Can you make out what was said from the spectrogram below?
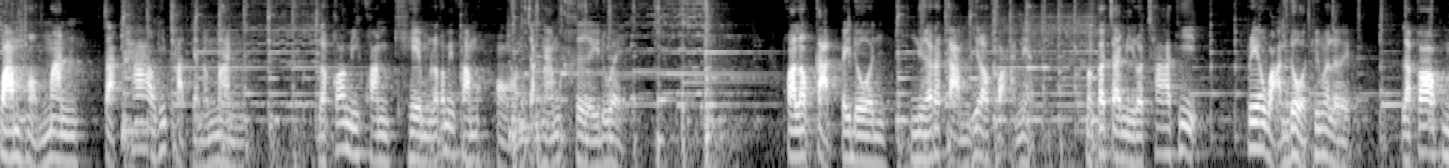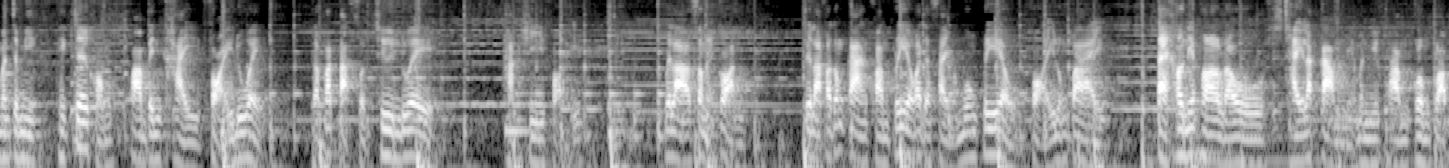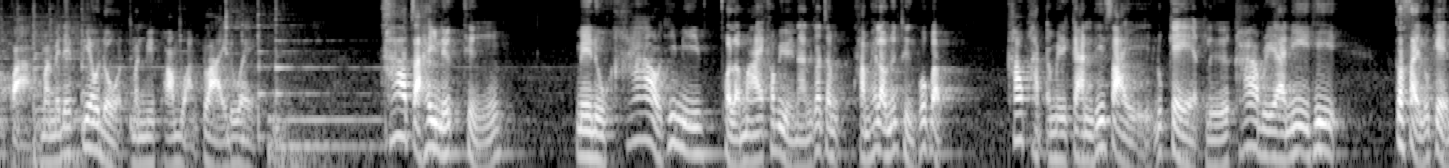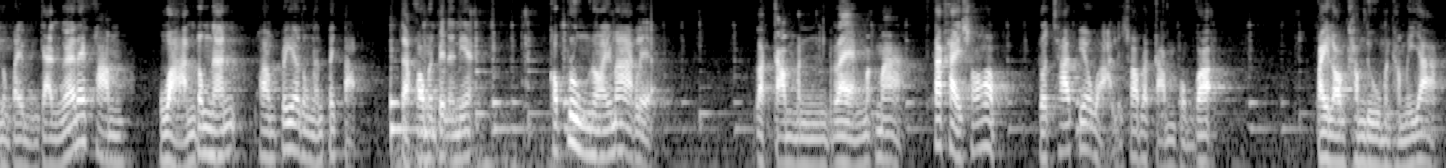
ความหอมมันจากข้าวที่ผัดกับน้ำมัน แล้วก็มีความเค็มแล้วก็มีความหอมจากน้ำเคยด้วย พอเรากัดไปโดนเนื้อระกำที่เราฝานเนี่ย มันก็จะมีรสชาติที่เปรี้ยวหวานโดดขึ้นมาเลย แล้วก็มันจะมีเท็กเจอร์ของความเป็นไข่ฝอยด้วย แล้วก็ตัดสดชื่นด้วยผักชีฝอย เวลาสมัยก่อน เวลาเขาต้องการความเปรี้ยวก็จะใส่มะม่วงเปรี้ยวฝอยลงไป แต่คราวนี้พอเราใช้ละกำเนี่ยมันมีความกลมกล่อมกว่า มันไม่ได้เปรี้ยวโดด มันมีความหวานปลายด้วย ถ้าจะให้นึกถึง เมนูข้าวที่มีผลไม้เข้าไปอยู่ในนั้น ก็จะทำให้เรานึกถึงพวกแบบข้าวผัดอเมริกันที่ใส่ลูกเกดหรือข้าวบริยานี่ที่ก็ใส่ลูกเกดลงไปเหมือนกันก็ได้ความหวานตรงนั้น ความเปรี้ยวตรงนั้นไปตัด แต่พอมันเป็นอันเนี้ยเขาปรุงน้อยมากเลยอะระกำมันแรงมากๆ ถ้าใครชอบรสชาติเปรี้ยวหวานหรือชอบระกำผมก็ไปลองทำดูมันทำไม่ยาก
